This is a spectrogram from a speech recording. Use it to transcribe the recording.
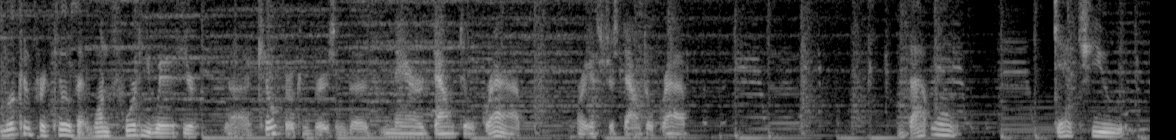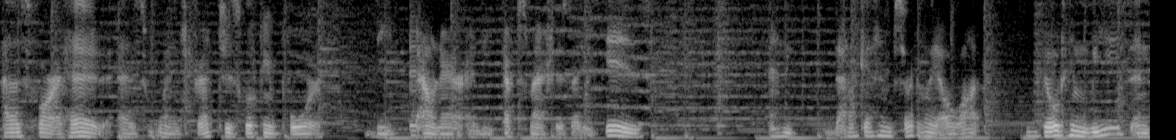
looking for kills at 140 with your uh, kill throw conversion, the nair down tilt grab, or I guess just down tilt grab, that won't get you as far ahead as when Stretch is looking for the down air and the F smashes that he is, and that'll get him certainly a lot, build him leads and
